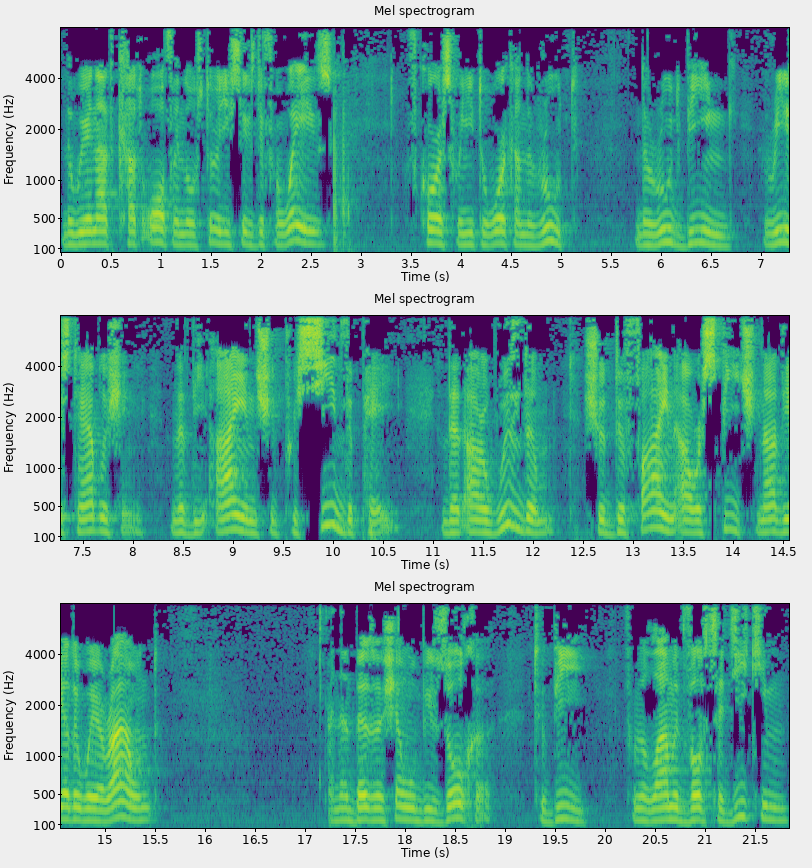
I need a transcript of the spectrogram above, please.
that we are not cut off in those 36 different ways, of course, we need to work on the root, the root being reestablishing that the ayin should precede the pay, that our wisdom should define our speech, not the other way around. And then Bez Hashem will be Zocha to be from the Lamed Vav Tzadikim,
